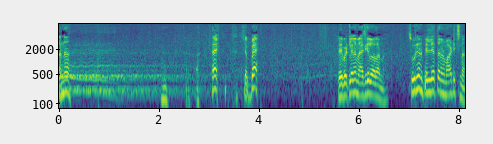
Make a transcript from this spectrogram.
అన్నా. హే, చెప్పే. రేపు ఎట్లయినా మ్యాచ్కి వెళ్ళాలన్నా. సూర్యని పెళ్ళి చేస్తానని మాట ఇచ్చిన.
